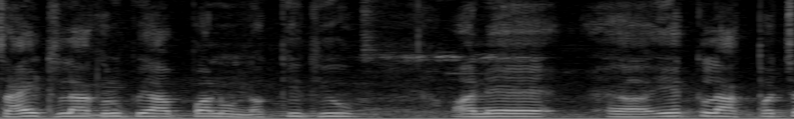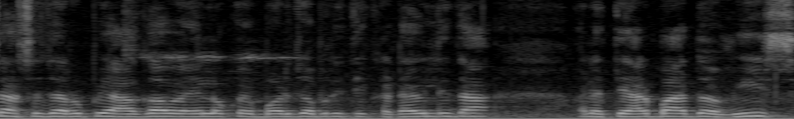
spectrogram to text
સાઠ લાખ રૂપિયા આપવાનું નક્કી થયું અને એક લાખ પચાસ હજાર રૂપિયા અગાઉ એ લોકોએ બળજબરીથી કઢાવી લીધા અને ત્યારબાદ વીસ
